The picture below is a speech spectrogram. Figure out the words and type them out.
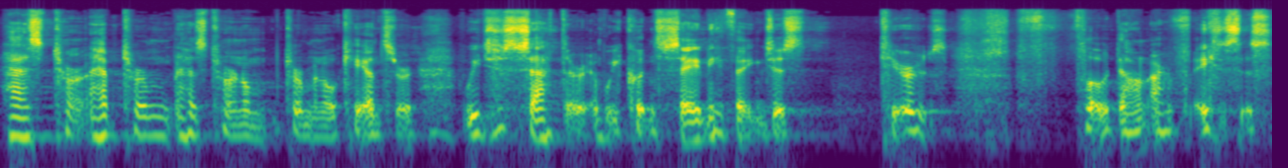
has, ter- have term- has term- terminal cancer, we just sat there and we couldn't say anything, just tears flowed down our faces.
